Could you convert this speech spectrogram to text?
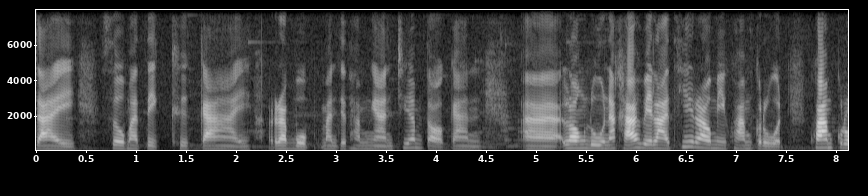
ใจ โซมาติกคือกาย ระบบมันจะทำงานเชื่อมต่อกันอลองดูนะคะ เวลาที่เรามีความโกรธ ความโกร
